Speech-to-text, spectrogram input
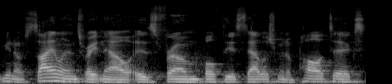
you know, silence right now is from both the establishment of politics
